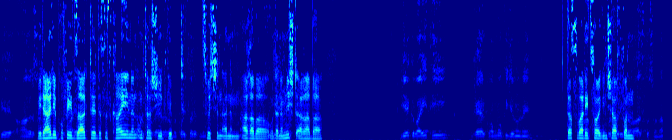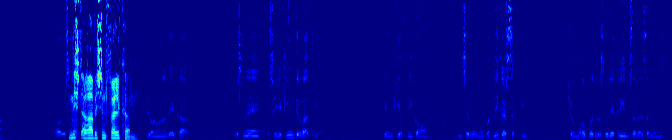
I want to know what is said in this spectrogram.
Wie der heilige Prophet sagte, dass es keinen Unterschied gibt zwischen einem Araber und einem Nicht-Araber. Das war die Zeugenschaft von nicht-arabischen Völkern. ان سے وہ محبت نہیں کر سکتی جو محبت رسول کریم صلی اللہ علیہ وسلم ان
